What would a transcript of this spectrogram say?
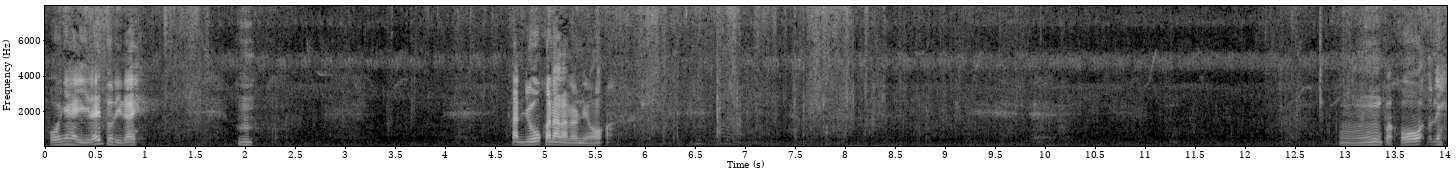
โหใหญ่ได้ตัวนี้ได้อืมขันยกขนาดนั้นแล้วเนี่ยอืมปลาโคตัวนี้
